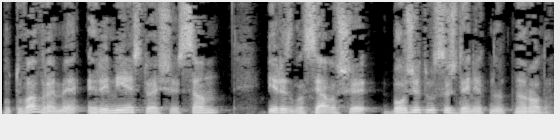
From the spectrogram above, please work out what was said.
по това време Еремия стоеше сам и разгласяваше Божието осъждение над народа.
